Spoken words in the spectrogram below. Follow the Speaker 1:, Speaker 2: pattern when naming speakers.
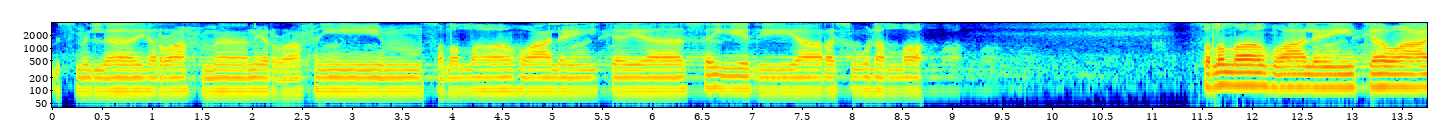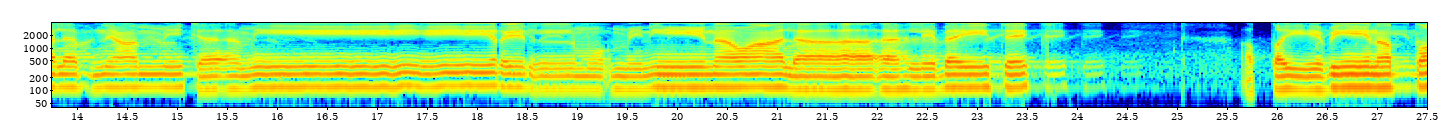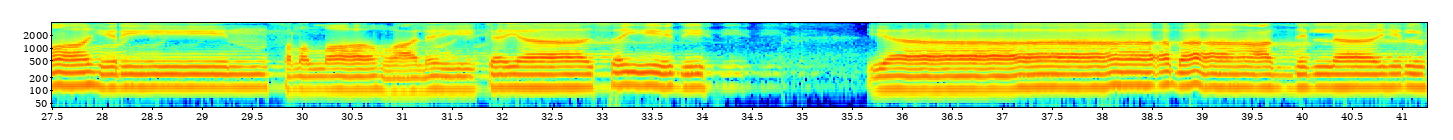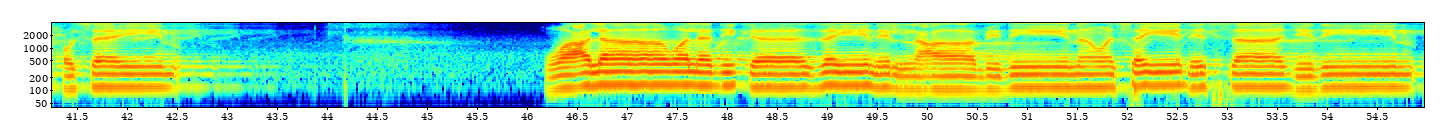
Speaker 1: بسم الله الرحمن الرحيم. صلى الله عليك يا سيدي يا رسول الله. صلى الله عليك وعلى ابن عمك أمير المؤمنين وعلى أهل بيتك. الطيبين الطاهرين. صلى الله عليك يا سيدي يا أبا عبد الله الحسين وعلى ولدك زين العابدين وسيد الساجدين.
